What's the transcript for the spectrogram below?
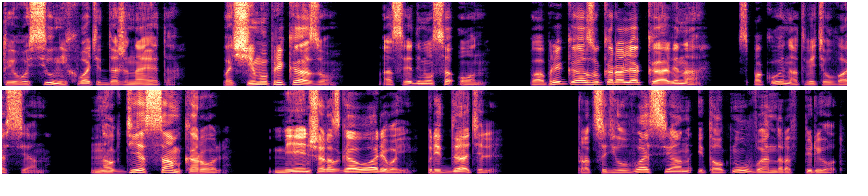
то его сил не хватит даже на это. «По чьему приказу?» – осведомился он. «По приказу короля Кавина», – спокойно ответил Васян. «Но где сам король?» «Меньше разговаривай, предатель!» Процедил Васиан и толкнул Вендера вперед.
